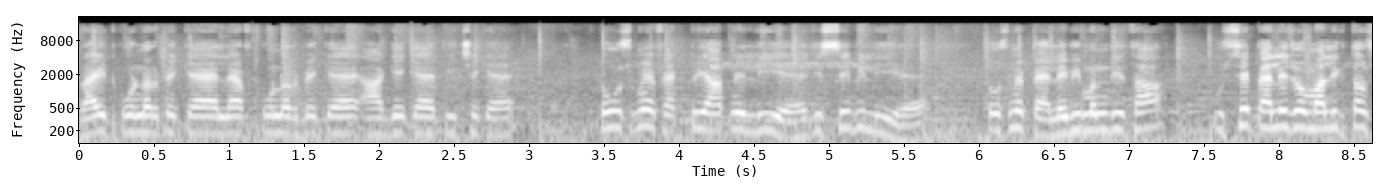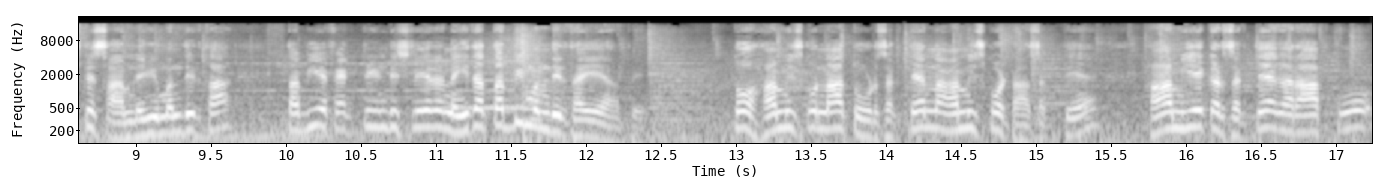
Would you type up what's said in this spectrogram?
राइट कॉर्नर पे क्या है लेफ़्ट कॉर्नर पे क्या है, आगे क्या है, पीछे क्या है तो उसमें फैक्ट्री आपने ली है, जिससे भी ली है तो उसमें पहले भी मंदिर था, उससे पहले जो मालिक था, उसके सामने भी मंदिर था, तब ये फैक्ट्री इंडस्ट्रियल नहीं था, तब भी मंदिर था ये यहाँ पर तो हम इसको ना तोड़ सकते हैं, ना हम इसको हटा सकते हैं, हम ये कर सकते हैं, अगर आपको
